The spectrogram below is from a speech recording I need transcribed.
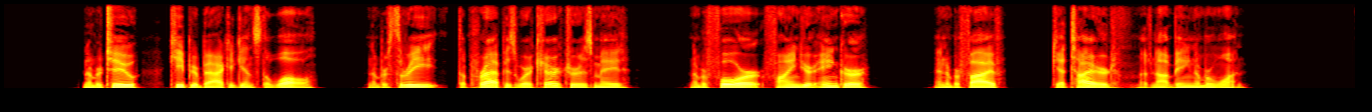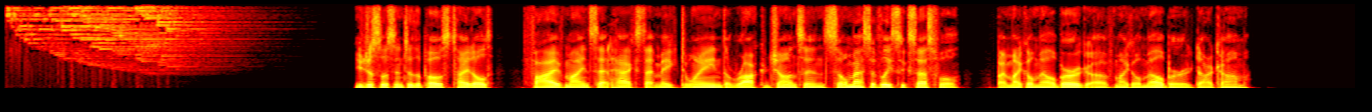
Number two, keep your back against the wall. Number three, the prep is where character is made. Number four, find your anchor. And number five, get tired of not being number one. You just listened to the post titled Five Mindset Hacks That Make Dwayne The Rock Johnson So Massively Successful by Michael Mehlberg of michaelmehlberg.com.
